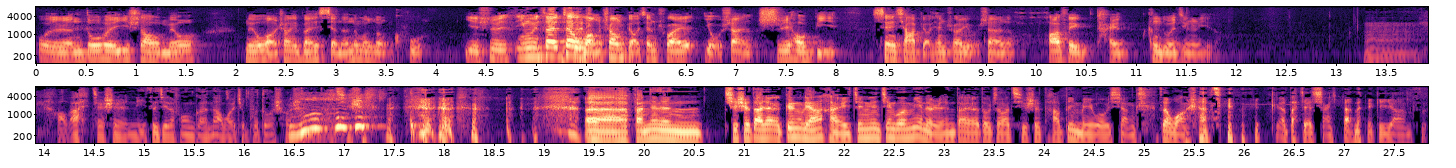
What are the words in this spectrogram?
我的人都会意识到，我没有没有网上一般显得那么冷酷，也是因为在 在网上表现出来友善是要比线下表现出来友善花费太更多精力的。嗯。好吧，这是你自己的风格，那我就不多说什么了。其实，呃，反正其实大家跟梁海真正见过面的人，大家都知道，其实他并没有想在网上跟大家想象的那个样子。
